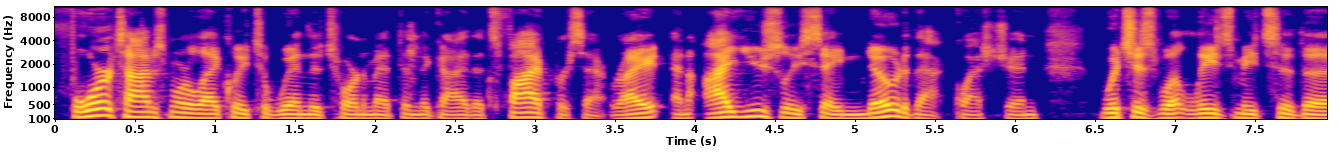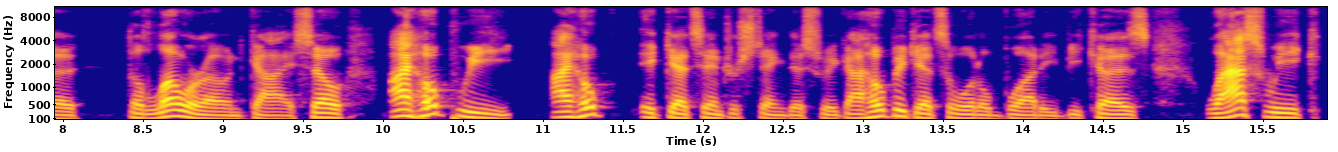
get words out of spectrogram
four times more likely to win the tournament than the guy that's 5%, right? And I usually say no to that question, which is what leads me to the the lower owned guy. So I hope we I hope it gets interesting this week. I hope it gets a little bloody because last week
